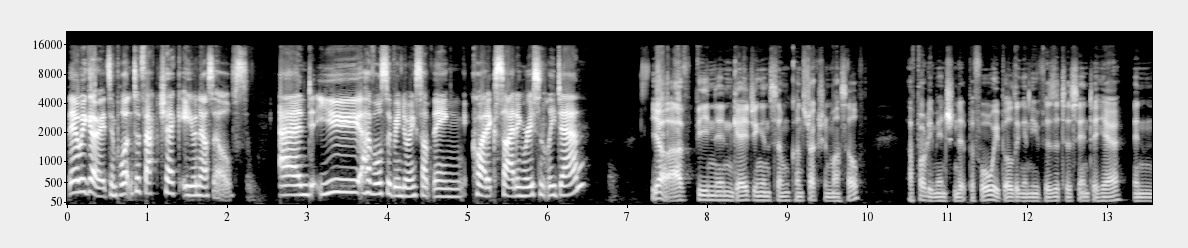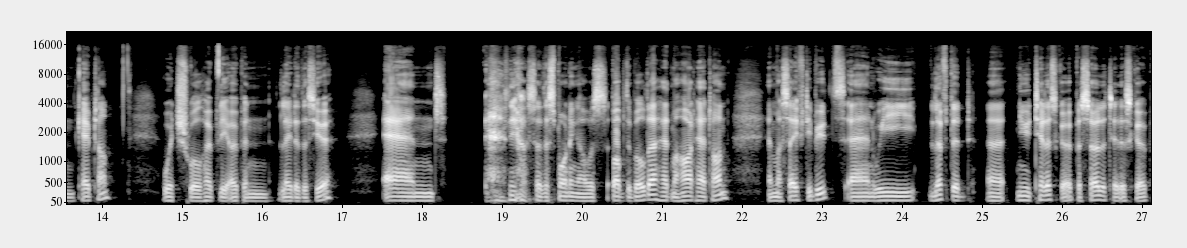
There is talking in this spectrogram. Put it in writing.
there we go. It's important to fact check even ourselves. And you have also been doing something quite exciting recently, Dan. Yeah, I've been engaging in some construction myself. I've probably mentioned it before. We're building a new visitor center here in Cape Town, which will hopefully open later this year. And yeah, so this morning I was Bob the Builder, had my hard hat on and my safety boots, and we lifted a new telescope, a solar telescope,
